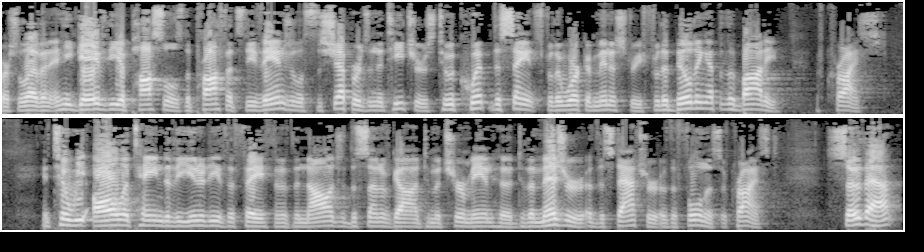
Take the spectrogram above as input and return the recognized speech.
Verse 11, and he gave the apostles, the prophets, the evangelists, the shepherds, and the teachers to equip the saints for the work of ministry, for the building up of the body of Christ, until we all attain to the unity of the faith and of the knowledge of the Son of God to mature manhood, to the measure of the stature of the fullness of Christ, so that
